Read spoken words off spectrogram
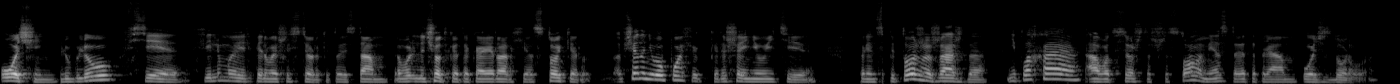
очень люблю все фильмы в первой шестерке. То есть там довольно четкая такая иерархия. Стокер, вообще на него пофиг, решение уйти. В принципе, тоже жажда неплохая, а вот все, что с шестого места, это прям очень здорово.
